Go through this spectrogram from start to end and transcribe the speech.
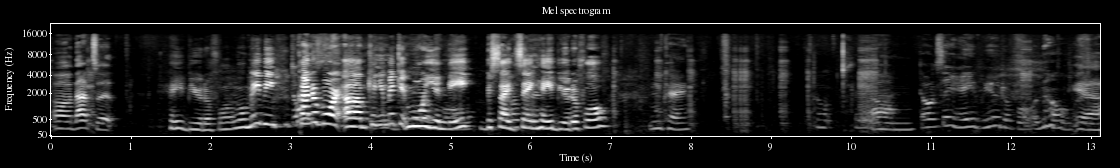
Uh, that's it. Hey, beautiful. Well, maybe Don't kind of more. Um, can you make it more beautiful. unique besides saying "Hey, beautiful"? Okay. Don't say that. Um, Don't say hey beautiful. No. yeah.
